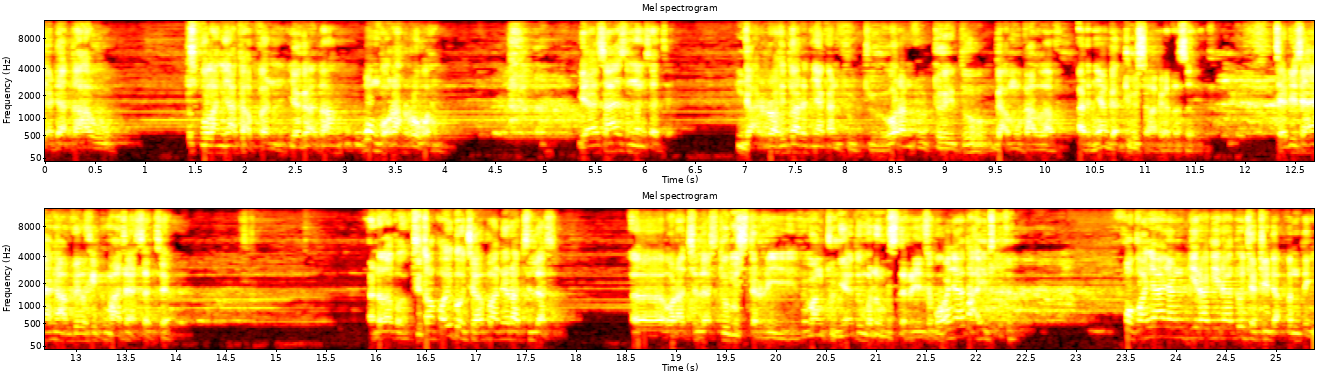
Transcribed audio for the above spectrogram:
Ya tidak tahu. Terus pulangnya kapan? Ya nggak tahu. Wong kok rohan. ya saya senang saja. Nggak roh itu artinya kan budu. Orang budu itu nggak mukallaf, artinya nggak dosa kata saya. Jadi saya ngambil hikmahnya saja. Anda tahu, ditakoi kok jawabannya ora jelas. Uh, orang jelas itu misteri. Memang dunia itu penuh misteri. Pokoknya tak itu. Pokoknya yang kira-kira itu jadi tidak penting.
